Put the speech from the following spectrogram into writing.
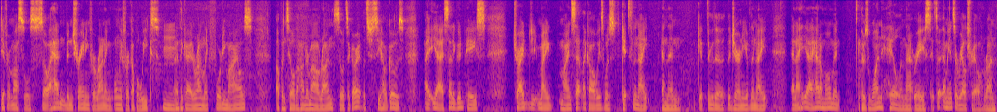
different muscles. So I hadn't been training for running only for a couple weeks. I think I had run like 40 miles up until the 100 mile run. So it's like, all right, let's just see how it goes. I, yeah, I set a good pace. Tried my mindset, like always, was get to the night and then get through the, the journey of the night. And I yeah, I had a moment. There's one hill in that race. It's a, I mean it's a rail trail run,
